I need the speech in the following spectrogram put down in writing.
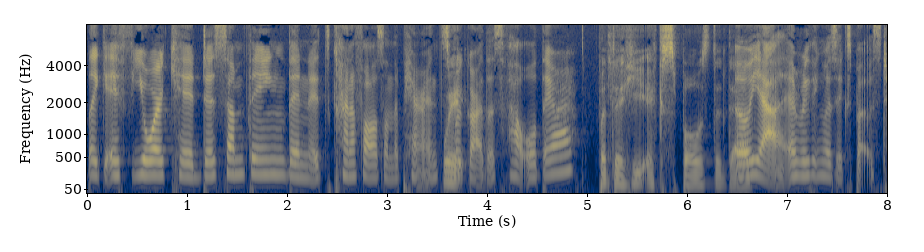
like if your kid does something, then it kind of falls on the parents, Wait. regardless of how old they are. But did he expose the dad? Oh yeah, everything was exposed.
